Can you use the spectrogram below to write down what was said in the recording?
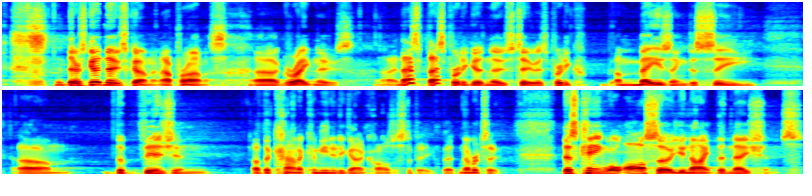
there's good news coming, I promise. Uh, great news. Uh, and that's, that's pretty good news, too. It's pretty amazing to see um, the vision of the kind of community God calls us to be. But number two, this king will also unite the nations.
